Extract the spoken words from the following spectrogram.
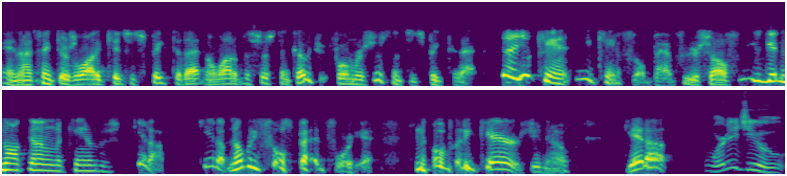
and I think there's a lot of kids that speak to that and a lot of assistant coaches, former assistants that speak to that. You know, you can't, you can't feel bad for yourself. You get knocked down on the canvas, get up, get up. Nobody feels bad for you. Nobody cares, you know. Get up. Where did you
